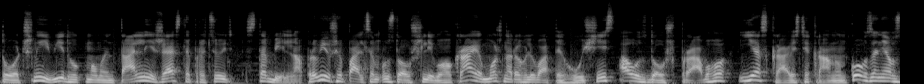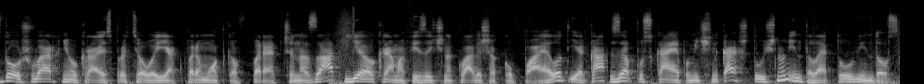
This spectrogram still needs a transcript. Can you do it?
точний. Відгук моментальний, жести працюють стабільно. Провівши пальцем уздовж лівого краю, можна регулювати гучність, а уздовж правого яскравість екрану. Ковзання вздовж верхнього краю спрацьовує як перемотка вперед чи назад. Є окрема фізична клавіша Copilot, яка запускає помічника штучного інтелекту у Windows.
